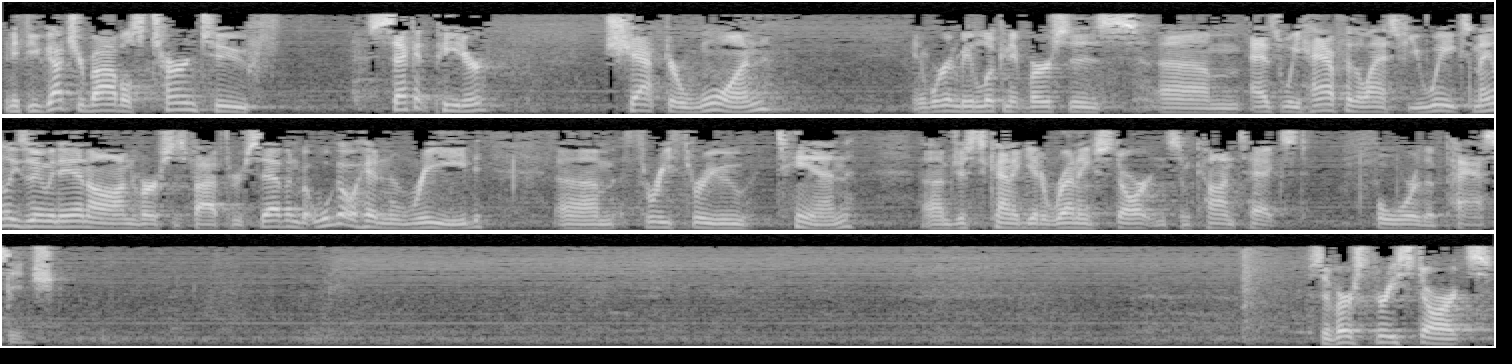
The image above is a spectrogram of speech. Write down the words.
And if you've got your Bibles, turn to 2 Peter chapter 1. And we're going to be looking at verses, um, as we have for the last few weeks, mainly zooming in on verses 5 through 7. But we'll go ahead and read um, 3 through 10, um, just to kind of get a running start and some context for the passage. So verse 3 starts,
